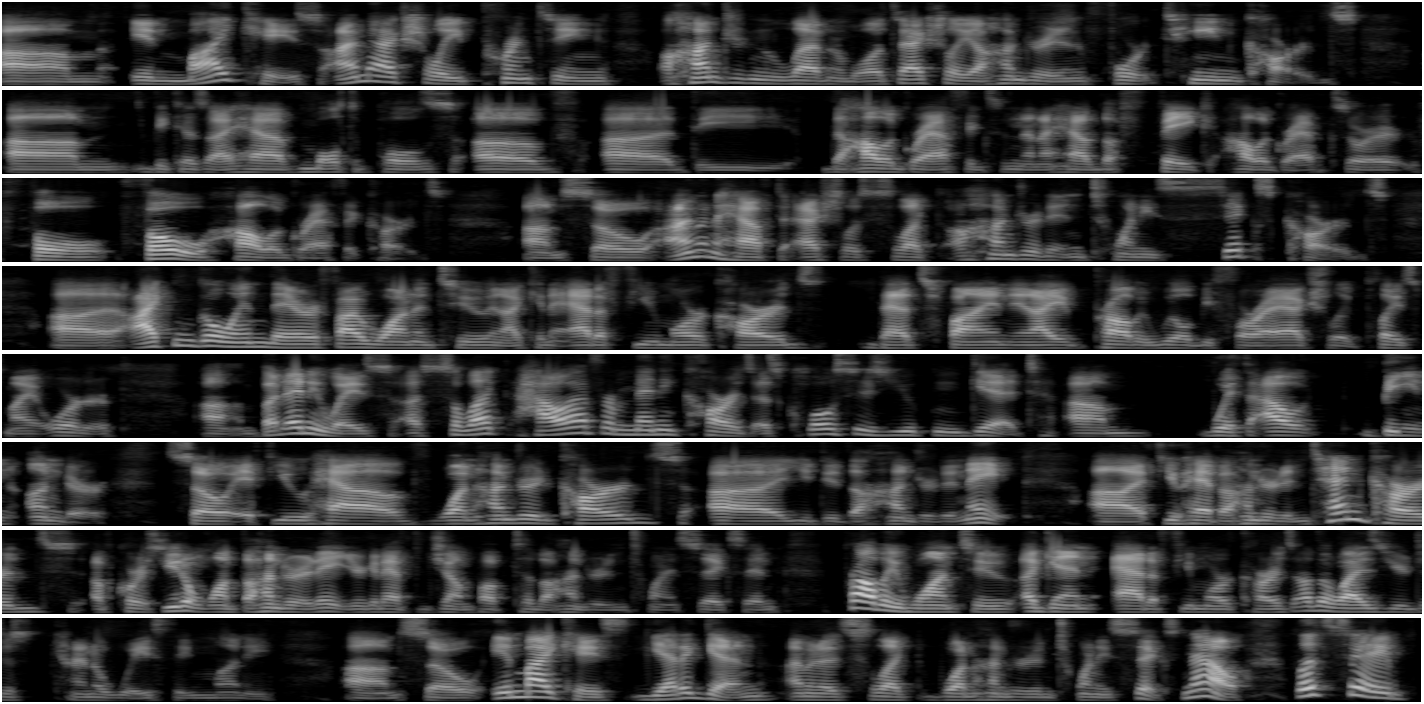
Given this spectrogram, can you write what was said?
Um, in my case, I'm actually printing 111. Well, it's actually 114 cards um, because I have multiples of uh, the the holographics, and then I have the fake holographics or full faux holographic cards. Um, so I'm going to have to actually select 126 cards. Uh, I can go in there if I wanted to, and I can add a few more cards. That's fine, and I probably will before I actually place my order. Um, but anyways, uh, select however many cards, as close as you can get um, without being under. So if you have 100 cards, uh, you do the 108. Uh, if you have 110 cards, of course, you don't want the 108. You're going to have to jump up to the 126 and probably want to, again, add a few more cards. Otherwise, you're just kind of wasting money. Um, so in my case, yet again, I'm going to select 126. Now, let's say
